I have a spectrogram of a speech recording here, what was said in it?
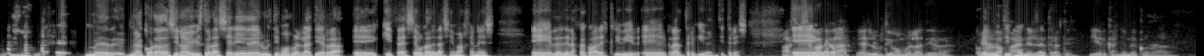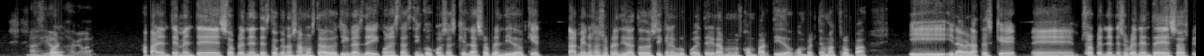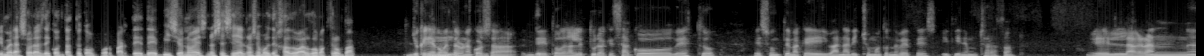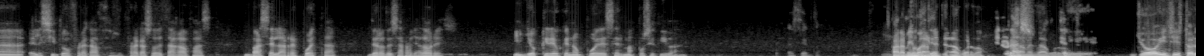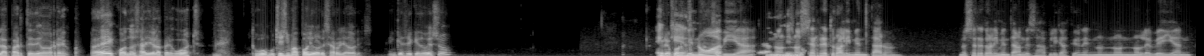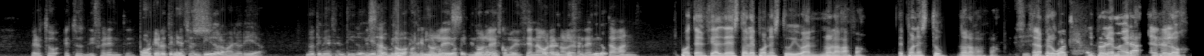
Me, me he acordado, si no habéis visto la serie del último hombre en la Tierra, eh, quizás sea una de las imágenes eh, de las que acaba de escribir el Gran Treki 23. Así Eh, se va a quedar, el último hombre en la Tierra. Con El último gafas en el la retrete y el cañón del Colorado. Así Bueno. vamos a acabar. Aparentemente es sorprendente esto que nos ha mostrado Giglas Day con estas cinco cosas que le ha sorprendido, que también nos ha sorprendido a todos y que en el grupo de Telegram hemos compartido, compartió Mac Trompa. Y, y la verdad es que eh, sorprendente, sorprendente esas primeras horas de contacto con, por parte de Vision OS. No sé si ya nos hemos dejado algo, Mac Trompa. Yo quería comentar Mm. una cosa. De toda la lectura que saco de esto, es un tema que Iván ha dicho un montón de veces y tiene mucha razón. El, la gran eh, éxito o fracaso, fracaso de estas gafas va a ser la respuesta de los desarrolladores. Y yo creo que no puede ser más positiva. ¿eh? Es cierto. Ahora mismo Totalmente de acuerdo. horas, Totalmente de acuerdo. Eh, yo insisto en la parte de os recordáis cuando salió el Apple Watch. Tuvo muchísimo apoyo de los desarrolladores. ¿En qué se quedó eso? Pero que porque el- no había, no, se retroalimentaron. no se retroalimentaron de esas aplicaciones, no, no, no le veían, pero esto, esto es diferente. Porque no tenían Esto es- sentido la mayoría. No tenían sentido. Y es lo Exacto, mismo, el porque no les, que no les- esto. como dicen ahora, no no les sentido. rentaban. Potencial de esto le pones tú, Iván, no la gafa. Le pones tú, no la gafa. Sí, sí, El Apple Watch, el problema era el reloj.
